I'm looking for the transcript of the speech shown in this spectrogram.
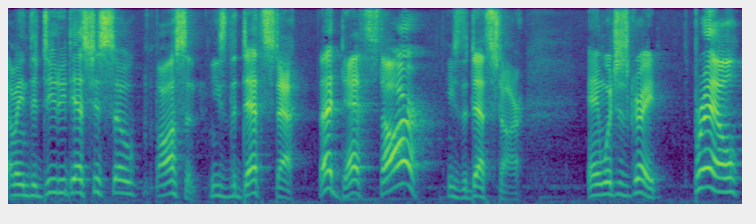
I mean, the dude that's just so awesome. He's the Death Star. The Death Star? He's the Death Star. And which is great. Brill!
